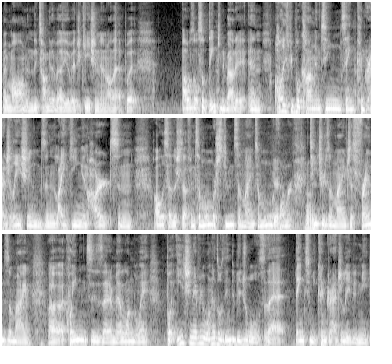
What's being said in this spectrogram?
my mom, and they taught me the value of education and all that. But I was also thinking about it, and all these people commenting, saying congratulations and liking and hearts and all this other stuff. And some of them were students of mine, some of them were yeah. former oh, teachers yeah. of mine, just friends of mine, uh, acquaintances that I met along the way. But each and every one of those individuals that thanked me, congratulated me,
